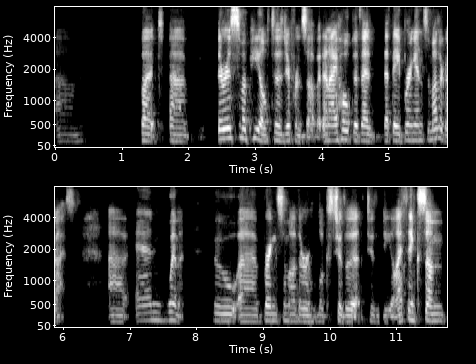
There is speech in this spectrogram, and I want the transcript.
Um, but um, there is some appeal to the difference of it, and I hope that that, that they bring in some other guys uh, and women who uh, bring some other looks to the to the deal. I think some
